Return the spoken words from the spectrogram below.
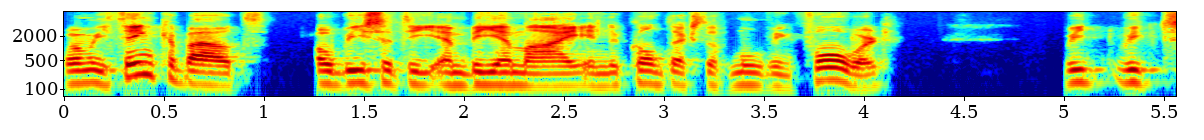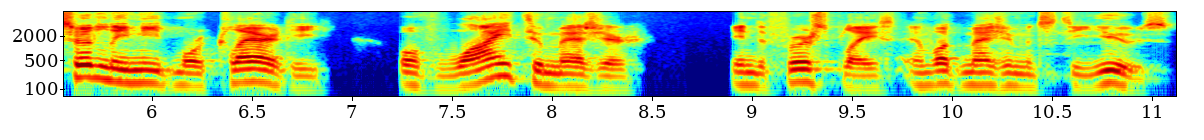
when we think about obesity and BMI in the context of moving forward, we, we certainly need more clarity of why to measure in the first place and what measurements to use.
